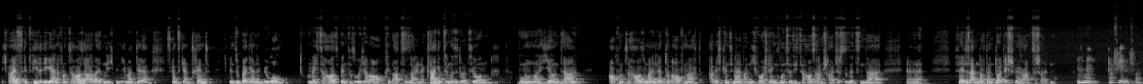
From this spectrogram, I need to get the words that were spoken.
Ich weiß, es gibt viele, die gerne von zu Hause arbeiten. Ich bin jemand, der es ganz gern trennt. Ich bin super gerne im Büro. Und wenn ich zu Hause bin, versuche ich aber auch privat zu sein. Klar gibt es immer Situationen, wo man mal hier und da auch von zu Hause meinen Laptop aufmacht. Aber ich könnte es mir einfach nicht vorstellen, grundsätzlich zu Hause am Schreibtisch zu sitzen. Da äh, fällt es einem doch dann deutlich schwerer abzuschalten. Mhm, auf jeden Fall.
